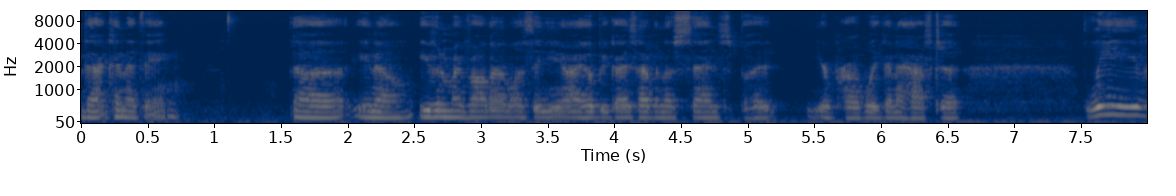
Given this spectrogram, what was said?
that kind of thing. Uh, you know, even my father-in-law said, you know, I hope you guys have enough sense, but you're probably going to have to leave,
